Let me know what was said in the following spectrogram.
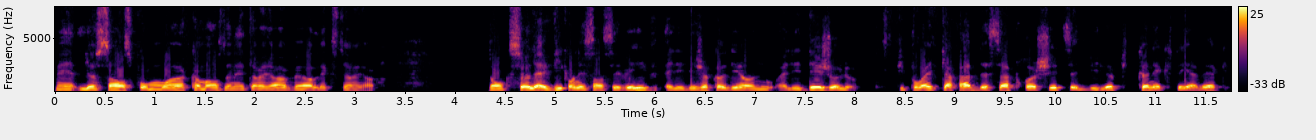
Mais le sens pour moi commence de l'intérieur vers l'extérieur. Donc ça, la vie qu'on est censé vivre, elle est déjà codée en nous, elle est déjà là. Puis pour être capable de s'approcher de cette vie-là, puis de connecter avec,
